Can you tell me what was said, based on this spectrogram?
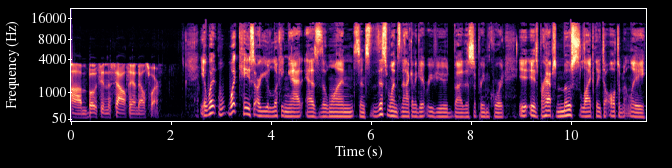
um, both in the South and elsewhere. Yeah, what what case are you looking at as the one, since this one's not going to get reviewed by the Supreme Court, is perhaps most likely to ultimately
